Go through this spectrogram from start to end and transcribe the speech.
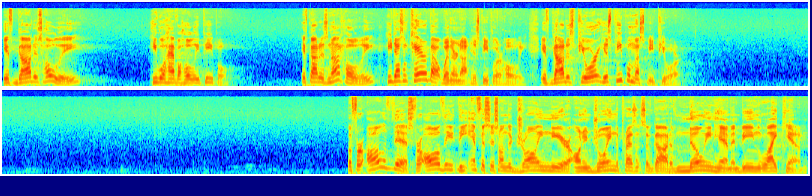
If God is holy, he will have a holy people. If God is not holy, he doesn't care about whether or not his people are holy. If God is pure, his people must be pure. But for all of this, for all the, the emphasis on the drawing near, on enjoying the presence of God, of knowing Him and being like Him,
